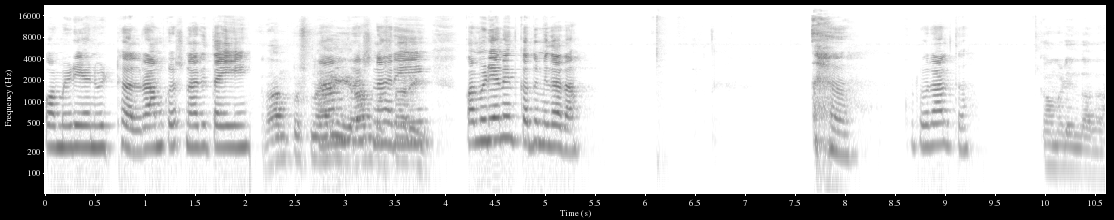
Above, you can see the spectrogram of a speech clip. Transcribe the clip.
कॉमेडियन विठ्ठल रामकृष्ण हरी ताई. रामकृष्ण हरी रामकृष्ण रामकृष्ण हरी हरी कॉमेडियन आहेत का तुम्ही दादा? कुठवर आलत? कॉमेडियन दादा.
